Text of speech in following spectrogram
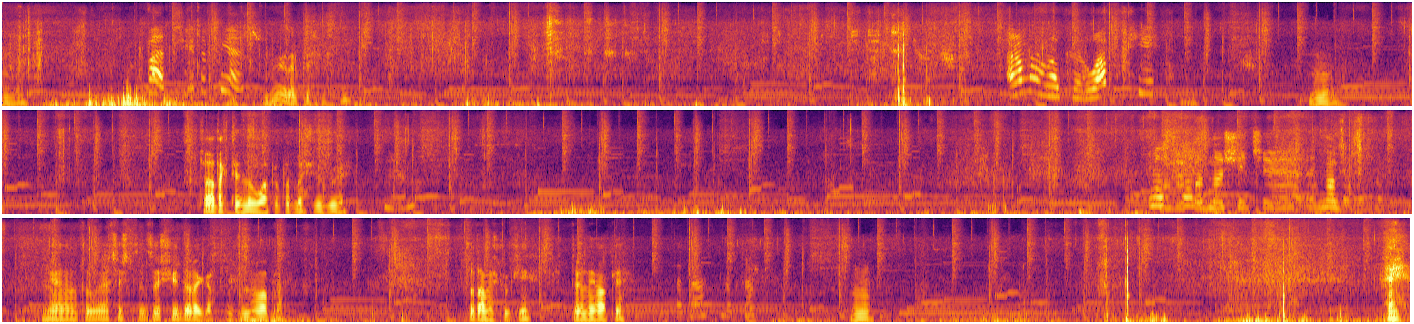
Mhm. Patrz, jeden pies. No jeden pies jest, no. Łapki. no. Co ona tak tylną łapę podnosi do góry? Może Myślę, podnosić e, nogę. jakby. Nie, no to ja coś, to coś jej dolega w tym tylną łapę. Co tam jest Kuki? W tylnej łapie? Tata, doktor? No. Hej.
